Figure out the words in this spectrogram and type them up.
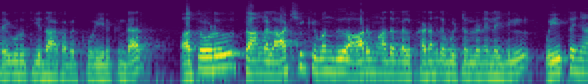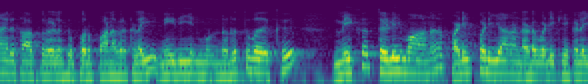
அறிவுறுத்தியதாக அவர் கூறியிருக்கின்றார். அத்தோடு தாங்கள் ஆட்சிக்கு வந்து ஆறு மாதங்கள் கடந்து விட்டுள்ள நிலையில் உயிர்த்த ஞாயிறு தாக்குதல்களுக்கு பொறுப்பானவர்களை நீதியின் முன் நிறுத்துவதற்கு மிக தெளிவான படிப்படியான நடவடிக்கைகளை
